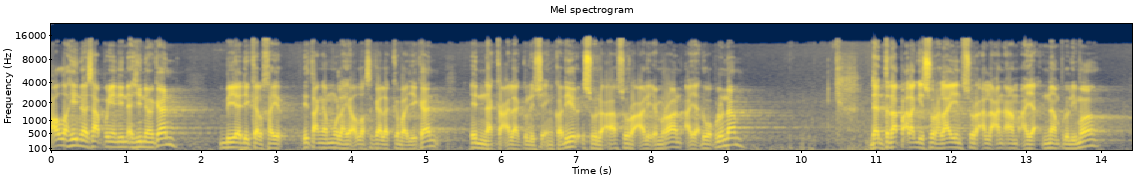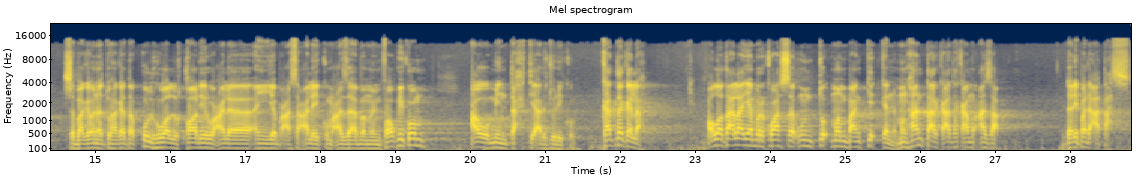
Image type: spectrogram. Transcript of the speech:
Allah hina siapa yang dia nak hinakan biadikal khair. Di tanganmu lah ya Allah segala kebajikan. Innaka ala kulli syai'in qadir. Surah surah ali imran ayat 26 dan terdapat lagi surah lain surah al-an'am ayat 65 sebagaimana Tuhan kata qul huwal qadiru ala an yab'asa alaikum azaban min fawqikum au min tahti arjulikum. Katakanlah Allah Ta'ala yang berkuasa untuk membangkitkan menghantar ke atas kamu azab daripada atas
